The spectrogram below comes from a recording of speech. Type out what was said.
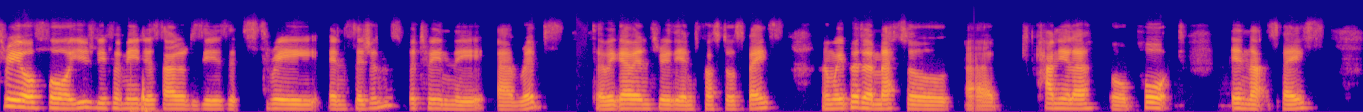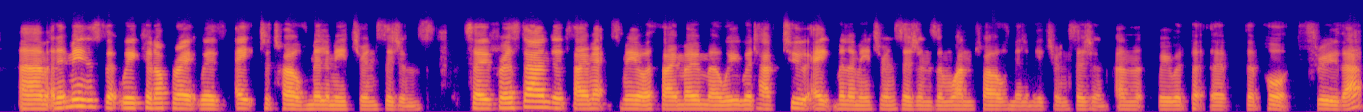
three or four, usually for mediastinal disease, it's three incisions between the uh, ribs. So we go in through the intercostal space and we put a metal uh, cannula or port in that space. Um, and it means that we can operate with 8 to 12 millimeter incisions. So for a standard thymectomy or thymoma, we would have two eight millimeter incisions and one 12 millimeter incision, and we would put the, the port through that.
